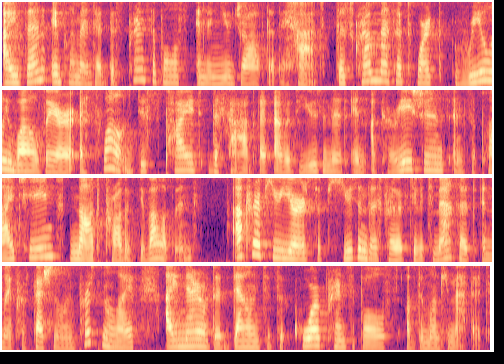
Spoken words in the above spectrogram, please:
I then implemented these principles in the new job that I had. The Scrum method worked really well there as well, despite the fact that I was using it in operations and supply chain, not product development. After a few years of using this productivity method in my professional and personal life, I narrowed it down to the core principles of the monthly method.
